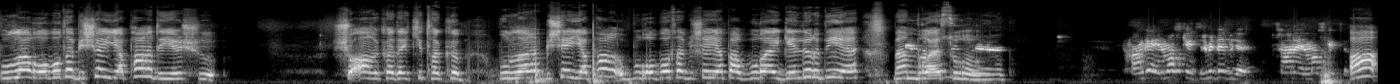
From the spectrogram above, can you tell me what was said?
bunlar robota bir şey yapar diye şu şu arkadaki takım bunlara bir şey yapar bu robota bir şey yapar buraya gelir diye ben buraya soruyorum. Kanka elmas getir bir de bile. Bir tane elmas getir. Aa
